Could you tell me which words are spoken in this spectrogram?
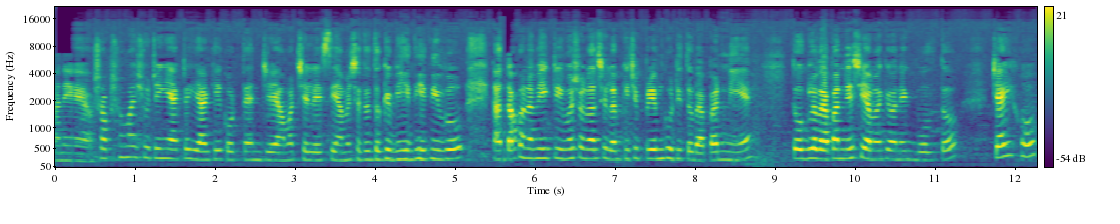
মানে সব সময় শুটিংয়ে একটা ইয়ার্কি করতেন যে, আমার ছেলে সিয়ামের সাথে তোকে বিয়ে দিয়ে দিব। কারণ তখন আমি একটু ইমোশনাল ছিলাম কিছু প্রেম ঘটিত ব্যাপার নিয়ে। তো ওগুলো ব্যাপার নিয়ে সে আমাকে অনেক বলতো। যাই হোক,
